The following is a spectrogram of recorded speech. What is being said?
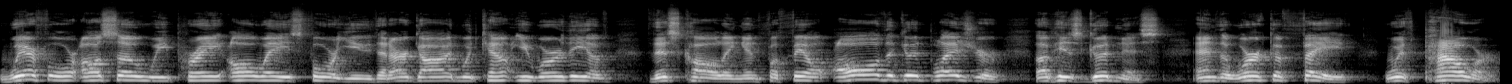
Wherefore also we pray always for you that our God would count you worthy of this calling and fulfill all the good pleasure of his goodness and the work of faith with power,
